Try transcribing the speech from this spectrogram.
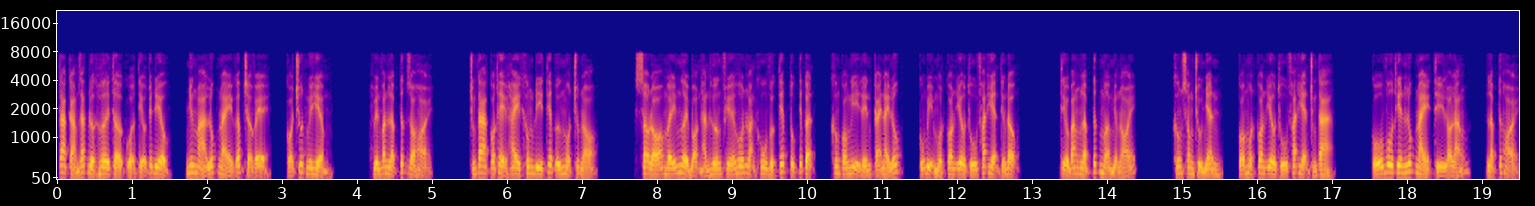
ta cảm giác được hơi thở của tiểu tuyết điêu, nhưng mà lúc này gấp trở về, có chút nguy hiểm. Huyền văn lập tức dò hỏi, chúng ta có thể hay không đi tiếp ứng một chút nó? Sau đó mấy người bọn hắn hướng phía hỗn loạn khu vực tiếp tục tiếp cận, không có nghĩ đến cái này lúc, cũng bị một con yêu thú phát hiện tiếng động. Tiểu băng lập tức mở miệng nói, không xong chủ nhân, có một con yêu thú phát hiện chúng ta. Cố vô thiên lúc này thì lo lắng, lập tức hỏi,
